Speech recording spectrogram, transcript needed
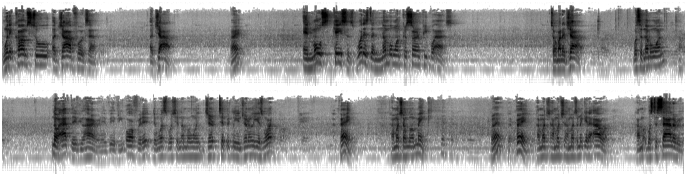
When it comes to a job, for example, a job, right? In most cases, what is the number one concern people ask? Talking about a job. What's the number one? No, after if you're hiring, if, if you offered it, then what's what's your number one? Typically and generally is what? Pay. How much I'm gonna make? Right? Pay. How much? How much? How much I'm gonna get an hour? How much? What's the salary?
